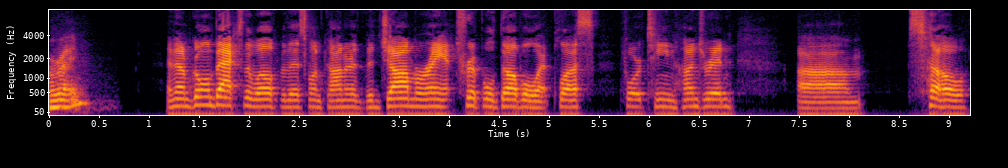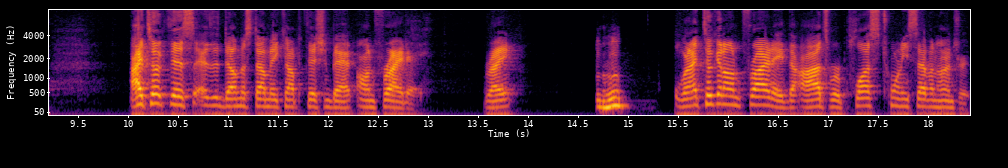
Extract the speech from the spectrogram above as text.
All right. And then I'm going back to the well for this one, Connor. The Ja Morant triple double at plus 1400. Um, so I took this as a dumbest dummy competition bet on Friday, right? Mm-hmm. When I took it on Friday, the odds were plus 2,700.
